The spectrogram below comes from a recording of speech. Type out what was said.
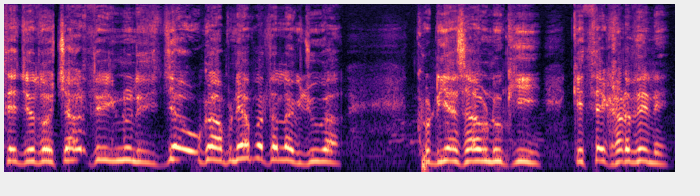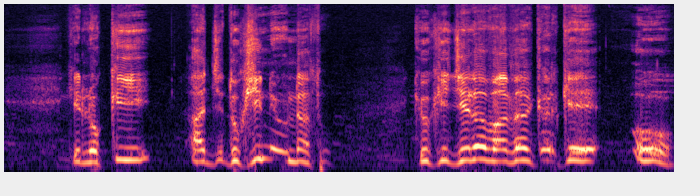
ਤੇ ਜਦੋਂ 4 ਤਰੀਕ ਨੂੰ ਨਤੀਜਾ ਹੋਊਗਾ ਆਪਣੇ ਆਪ ਪਤਾ ਲੱਗ ਜੂਗਾ ਖੁੱਡੀਆਂ ਸਾਹਿਬ ਨੂੰ ਕੀ ਕਿੱਥੇ ਖੜਦੇ ਨੇ ਕਿ ਲੋਕੀ ਅੱਜ ਦੁਖੀ ਨੇ ਉਹਨਾਂ ਤੋਂ ਕਿਉਂਕਿ ਜਿਹੜਾ ਵਾਅਦਾ ਕਰਕੇ ਉਹ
